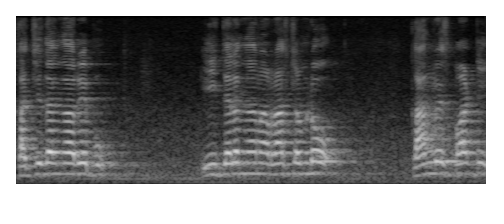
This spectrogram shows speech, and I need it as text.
ఖచ్చితంగా రేపు ఈ తెలంగాణ రాష్ట్రంలో కాంగ్రెస్ పార్టీ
